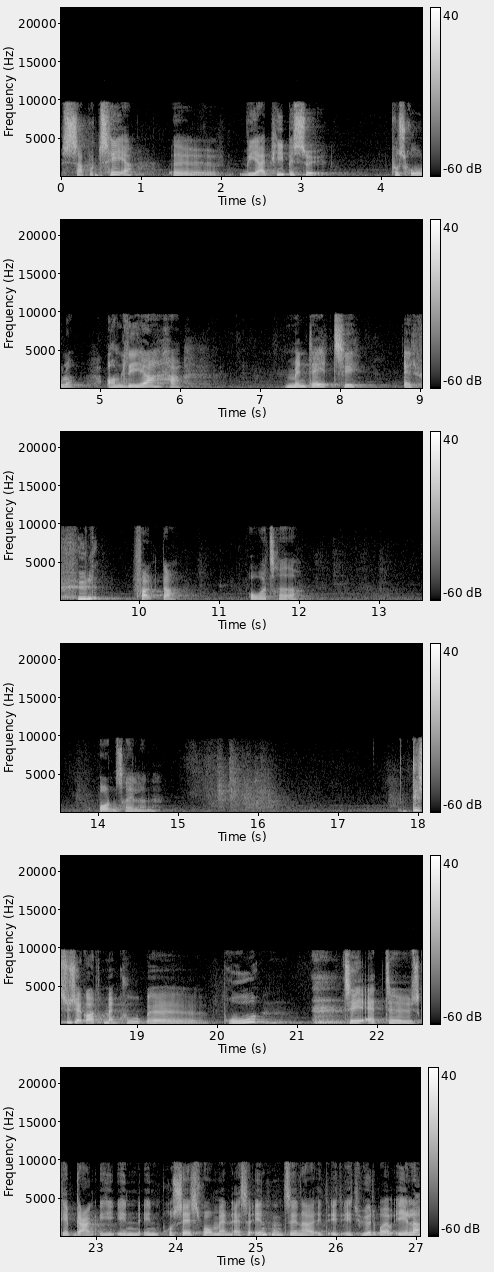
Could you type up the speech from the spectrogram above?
sabotere øh, VIP-besøg på skoler, om lærere har mandat til at hylde folk, der overtræder ordensreglerne. Det synes jeg godt, man kunne øh, bruge til at øh, skabe gang i en, en proces, hvor man altså enten sender et, et, et hyrdebrev, eller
